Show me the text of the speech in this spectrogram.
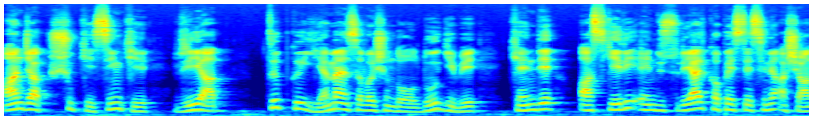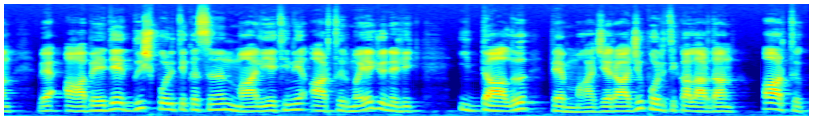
Ancak şu kesin ki Riyad tıpkı Yemen Savaşı'nda olduğu gibi kendi askeri endüstriyel kapasitesini aşan ve ABD dış politikasının maliyetini artırmaya yönelik iddialı ve maceracı politikalardan artık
